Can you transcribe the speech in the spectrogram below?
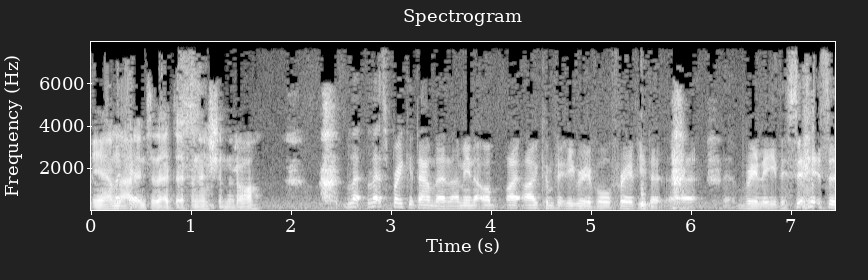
Yeah, I'm okay. not into that definition at all. Let, us break it down then. I mean, I, I, completely agree with all three of you that uh, really this is a,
